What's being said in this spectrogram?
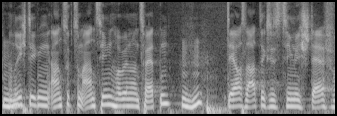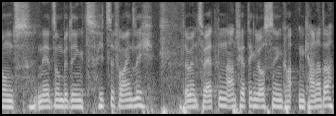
Einen richtigen Anzug zum Anziehen habe ich noch einen zweiten. Der aus Latex ist ziemlich steif und nicht unbedingt hitzefreundlich. Da habe ich einen zweiten anfertigen lassen in, in Kanada.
